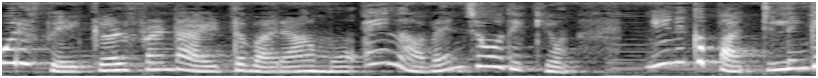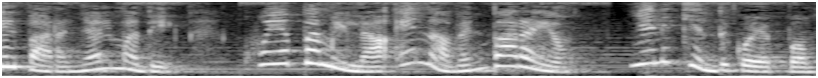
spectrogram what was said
ഒരു ഫേക്ക് ഗേൾ ഫ്രണ്ട് ആയിട്ട് വരാമോ എന്ന് അവൻ ചോദിക്കും. നിനക്ക് പറ്റില്ലെങ്കിൽ പറഞ്ഞാൽ മതി. കുഴപ്പമില്ല എന്ന് അവൻ പറയും. എനിക്ക് എനിക്കെന്ത് കുഴപ്പം?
